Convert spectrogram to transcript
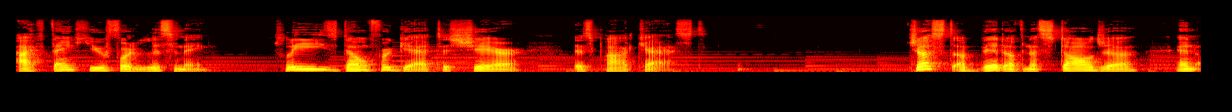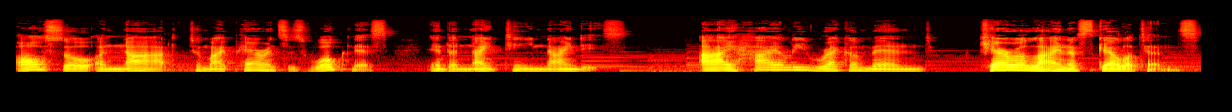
I thank you for listening. Please don't forget to share this podcast. Just a bit of nostalgia and also a nod to my parents' wokeness in the 1990s. I highly recommend Carolina Skeletons,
